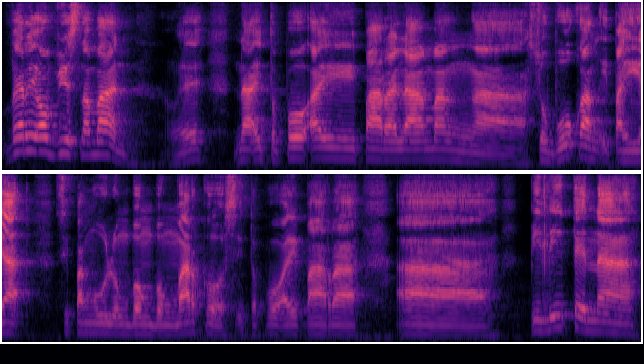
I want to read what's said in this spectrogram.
very obvious naman okay, na ito po ay para lamang ah, subukang ipahiya si Pangulong Bongbong Marcos. Ito po ay para ah, pilitin na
